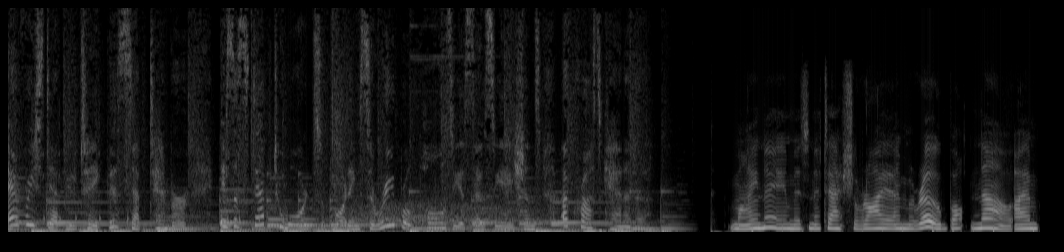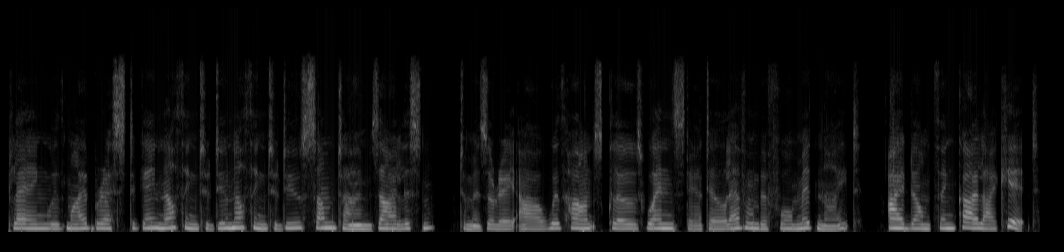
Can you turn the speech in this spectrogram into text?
Every step you take this September is a step towards supporting cerebral palsy associations across Canada. My name is Natasha. I am a robot now. I am playing with my breast again. nothing to do, nothing to do. Sometimes I listen to Misery Hour with Hans Close Wednesday at 11 before midnight. I don't think I like it.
